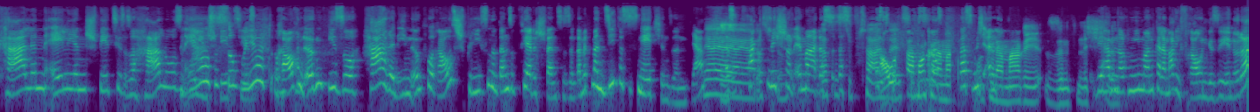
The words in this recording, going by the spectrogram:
kahlen Alien-Spezies, also haarlosen ja, Alien-Spezies, so brauchen irgendwie so Haare, die ihnen irgendwo raussprießen und dann so Pferdeschwänze sind, damit man sieht, dass es Mädchen sind. Ja, ja, ja das ja, ja, fuckt das mich schon immer. Das, das das, ist total Außer Mon Calamari, was mich Mon Calamari sind nicht. Wir haben noch nie Mon Calamari-Frauen gesehen, oder?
